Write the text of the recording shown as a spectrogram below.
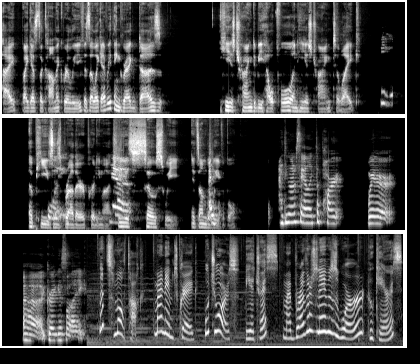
type, I guess the comic relief is that like everything Greg does he is trying to be helpful and he is trying to like appease his brother pretty much. He is so sweet. It's unbelievable. I do want to say I like the part where uh, Greg is like, Let's small talk. My name's Greg. What's yours? Beatrice. My brother's name is Wirt. Who cares?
